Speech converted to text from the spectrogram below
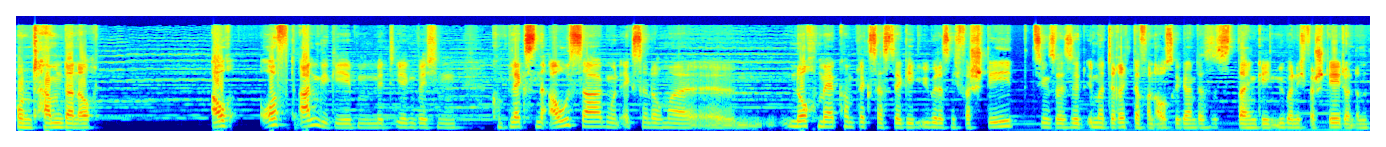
und haben dann auch, auch oft angegeben mit irgendwelchen komplexen Aussagen und extra nochmal ähm, noch mehr komplex, dass der Gegenüber das nicht versteht, beziehungsweise wird immer direkt davon ausgegangen, dass es dein Gegenüber nicht versteht und dann,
